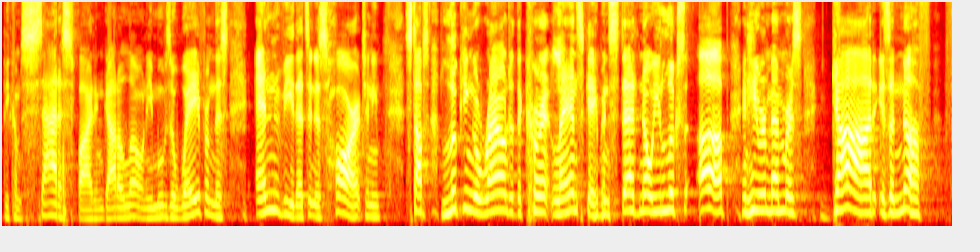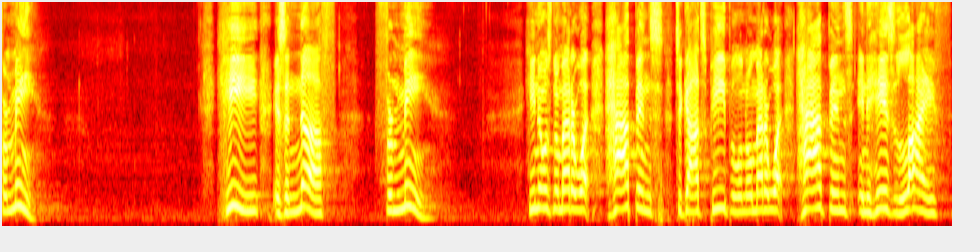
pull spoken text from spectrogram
becomes satisfied in God alone. He moves away from this envy that's in his heart and he stops looking around at the current landscape. Instead, no, he looks up and he remembers God is enough for me. He is enough for me. He knows no matter what happens to God's people no matter what happens in his life,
